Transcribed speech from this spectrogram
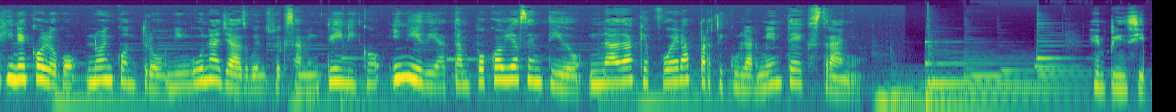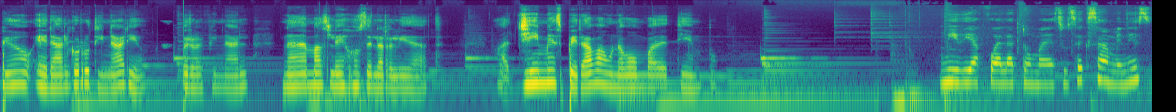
ginecólogo no encontró ningún hallazgo en su examen clínico y Nidia tampoco había sentido nada que fuera particularmente extraño. En principio era algo rutinario, pero al final nada más lejos de la realidad. Allí me esperaba una bomba de tiempo. Nidia fue a la toma de sus exámenes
